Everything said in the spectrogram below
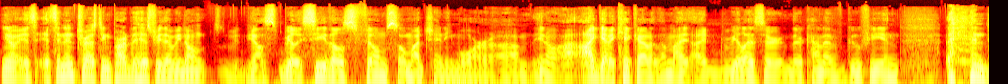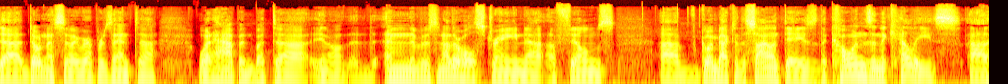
you know it's it's an interesting part of the history that we don't you know really see those films so much anymore. Um, you know, I, I get a kick out of them. I, I realize they're they're kind of goofy and and uh, don't necessarily represent uh, what happened. But uh, you know, and there was another whole strain uh, of films. Uh, going back to the silent days, the Cohens and the Kellys, uh,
